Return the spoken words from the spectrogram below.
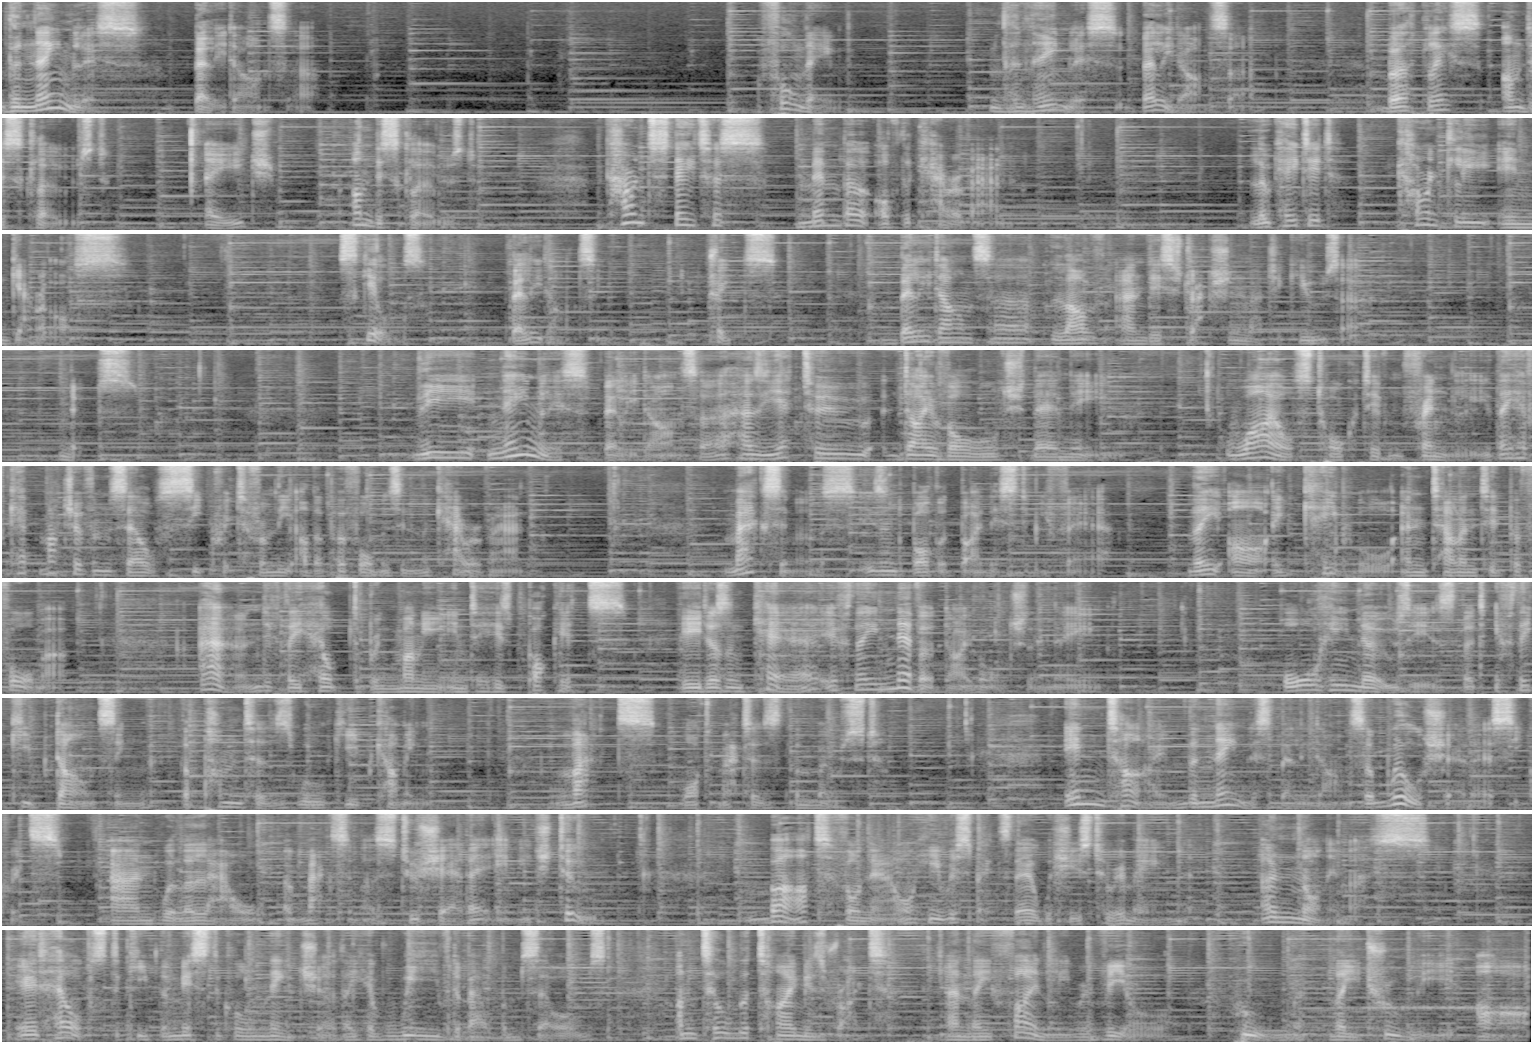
The Nameless Belly Dancer. Full name The Nameless Belly Dancer. Birthplace undisclosed. Age undisclosed. Current status member of the caravan. Located currently in Garalos. Skills belly dancing. Traits belly dancer, love and distraction magic user. Notes The nameless belly dancer has yet to divulge their name. Whilst talkative and friendly, they have kept much of themselves secret from the other performers in the caravan. Maximus isn't bothered by this, to be fair. They are a capable and talented performer, and if they help to bring money into his pockets, he doesn't care if they never divulge their name. All he knows is that if they keep dancing, the punters will keep coming. That's what matters the most. In time, the nameless belly dancer will share their secrets, and will allow a Maximus to share their image too. But for now, he respects their wishes to remain anonymous. It helps to keep the mystical nature they have weaved about themselves until the time is right and they finally reveal whom they truly are.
